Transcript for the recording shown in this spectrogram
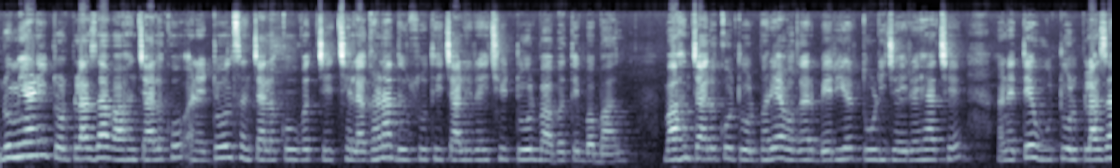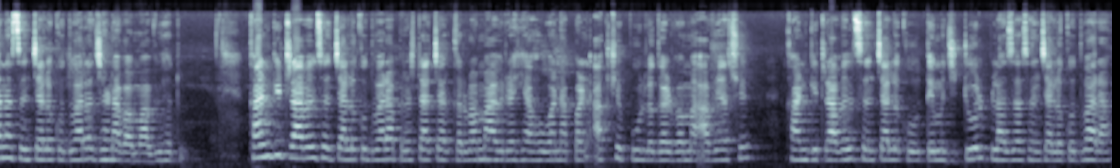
ડુમિયાણી ટોલ પ્લાઝા વાહન ચાલકો અને ટોલ સંચાલકો વચ્ચે છેલ્લા ઘણા દિવસોથી ચાલી રહી છે ટોલ બાબતે બબાલ. વાહન ચાલકો ટોલ ભર્યા વગર બેરિયર તોડી જઈ રહ્યા છે અને તેવું ટોલ પ્લાઝાના સંચાલકો દ્વારા જણાવવામાં આવ્યું હતું. ખાનગી ટ્રાવેલ સંચાલકો દ્વારા ભ્રષ્ટાચાર કરવામાં આવી રહ્યા હોવાના પણ આક્ષેપો લગાડવામાં આવ્યા છે. ખાનગી ટ્રાવેલ સંચાલકો તેમજ ટોલ પ્લાઝા સંચાલકો દ્વારા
